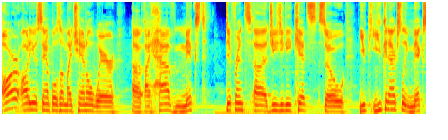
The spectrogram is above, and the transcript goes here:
are audio samples on my channel where uh, I have mixed different uh, GGD kits. So you you can actually mix,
